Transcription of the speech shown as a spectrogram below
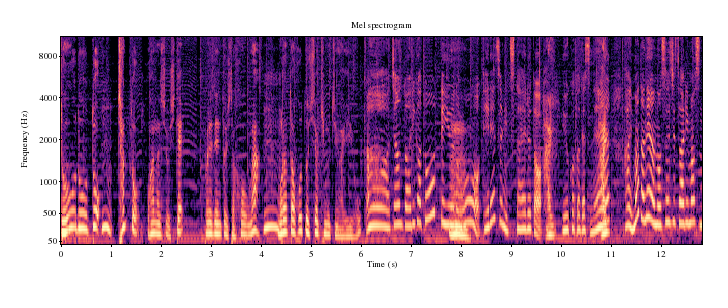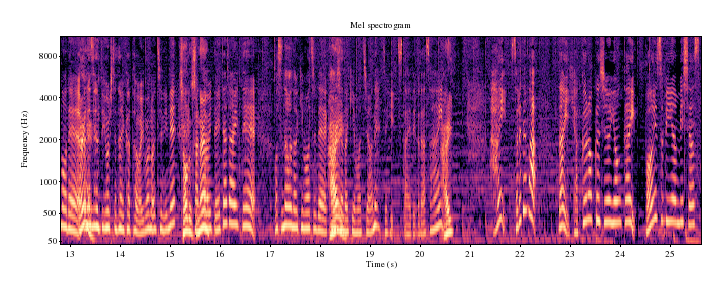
堂々とうん。ちゃんとお話をしてプレゼントした方がうん。もらった方としては気持ちがいいよ、あーちゃんとありがとうっていうのを照れずに伝えると。はい。いうことですね。ははいい、まだね、あの数日ありますので、ええ。プレゼント用意してない方は今のうちにね、そうです買っておいねていただいて、まあ、素直な気持ちで感謝の気持ちをね、ぜひ伝えてください。はい。はい、それでは第164回ボーイズビーアンビシャス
